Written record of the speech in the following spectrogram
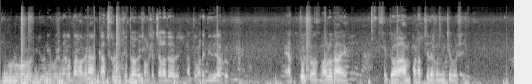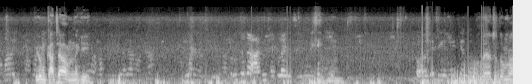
কি করব বলো ভিডিও নিয়ে বসে থাকলে তো আর হবে না, কাজ করেও খেতে হবে, সংসার চালাতে হবে, আর তোমাদের দিদি দেখো, এত টক ভালো খায়। তো আম ফাটাচ্ছে দেখো নিচে বসে। কীরকম কাঁচা আম নাকি? হুম। কোথায় আছো তোমরা?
